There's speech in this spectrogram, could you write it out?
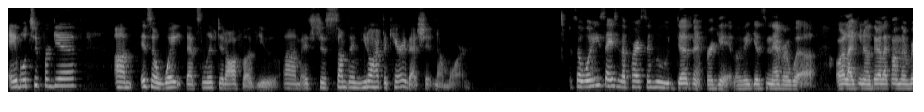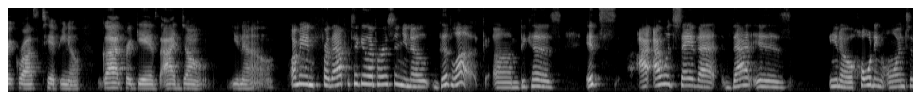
able to forgive, um, it's a weight that's lifted off of you. Um, it's just something you don't have to carry that shit no more. So, what do you say to the person who doesn't forgive, or they just never will, or like you know they're like on the Rick Ross tip, you know, God forgives, I don't, you know? I mean, for that particular person, you know, good luck. Um, because it's, I, I would say that that is, you know, holding on to,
